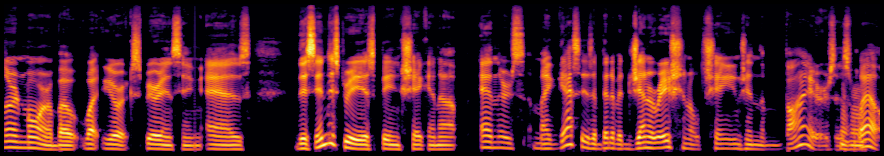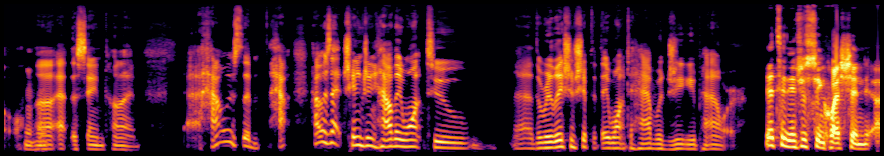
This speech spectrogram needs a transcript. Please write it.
learn more about what you're experiencing as this industry is being shaken up and there's my guess is a bit of a generational change in the buyers as Mhm. well Mhm. uh, at the same time uh, how is the how how is that changing how they want to uh, the relationship that they want to have with GE Power It's an interesting question.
